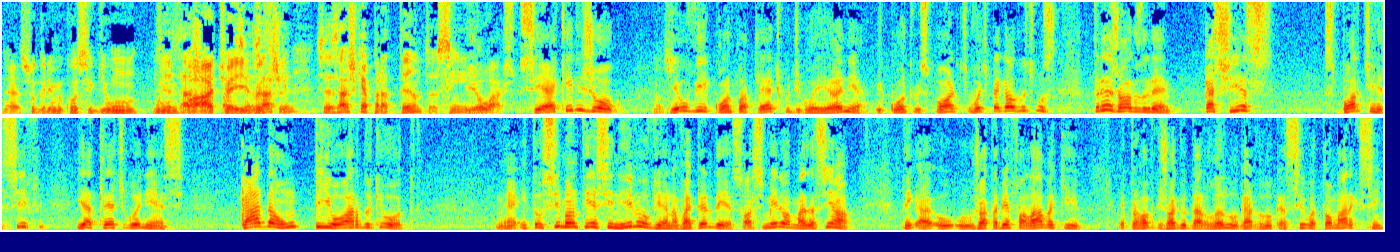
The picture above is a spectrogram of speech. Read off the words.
É, se o Grêmio conseguir um, um empate que é pra- aí, vocês acham ser... que- Vocês acham que é para tanto assim? Eu acho. Se é aquele jogo que eu vi contra o Atlético de Goiânia e contra o Esporte, eu vou te pegar os últimos três jogos do Grêmio: Caxias, Esporte Recife e Atlético Goianiense. Cada um pior do que o outro. Né? Então, se manter esse nível, o Viana vai perder, só se melhor. Mas assim, ó, tem- a- o, o JB falava que é provável que jogue o Darlan no lugar do Lucas Silva, tomara que sim.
